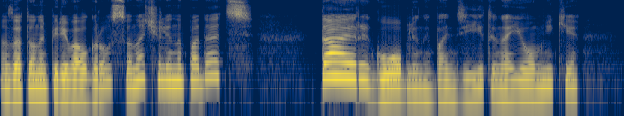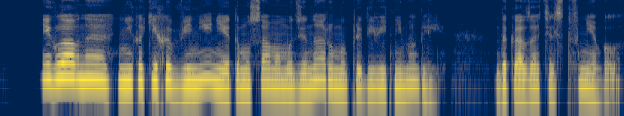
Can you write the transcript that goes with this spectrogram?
Зато на перевал Гросса начали нападать тайры, гоблины, бандиты, наемники. И главное, никаких обвинений этому самому Динару мы предъявить не могли. Доказательств не было.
